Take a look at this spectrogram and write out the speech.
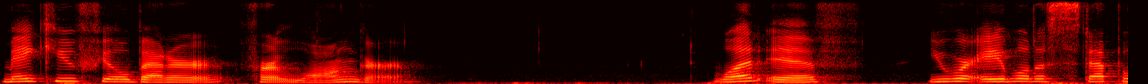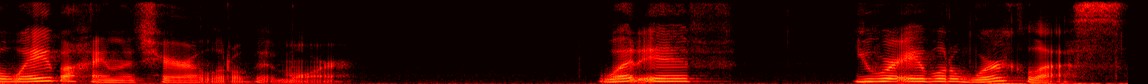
make you feel better for longer? What if you were able to step away behind the chair a little bit more? What if you were able to work less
